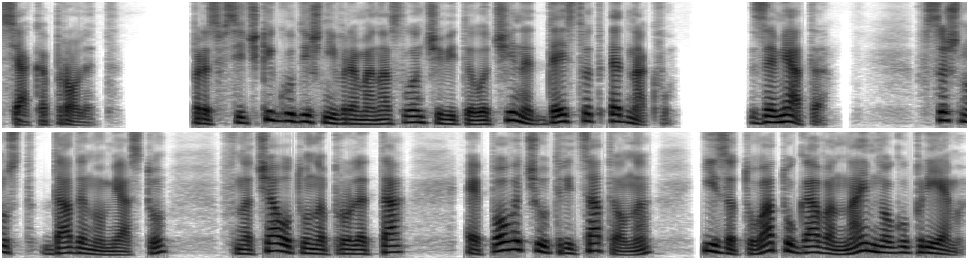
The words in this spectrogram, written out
Всяка пролет. През всички годишни времена слънчевите лъчи не действат еднакво. Земята, всъщност дадено място, в началото на пролета е повече отрицателна и за това тогава най-много приема.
